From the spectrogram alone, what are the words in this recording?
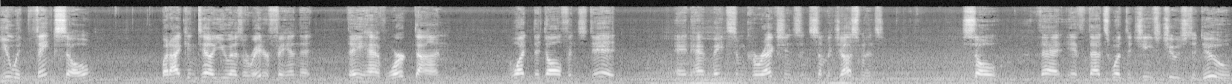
You would think so, but I can tell you as a Raider fan that they have worked on what the Dolphins did and have made some corrections and some adjustments so that if that's what the Chiefs choose to do,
